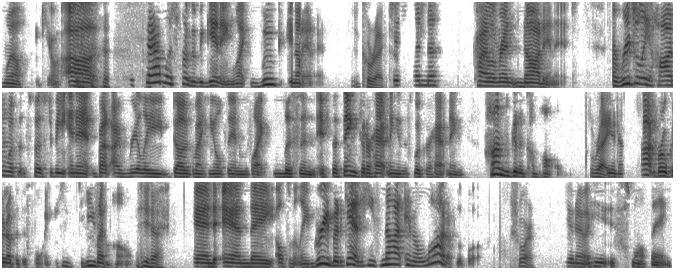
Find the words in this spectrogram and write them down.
Well, thank you. Uh, established from the beginning, like Luke is not in it, Correct. and Kylo Ren not in it. Originally, Han wasn't supposed to be in it, but I really dug my heels in and was like, listen, if the things that are happening in this book are happening, Han's going to come home. Right. You know, not broken up at this point. He, he's come home. Yeah. And, and they ultimately agreed. But again, he's not in a lot of the book. Sure. you know, he is a small thing.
